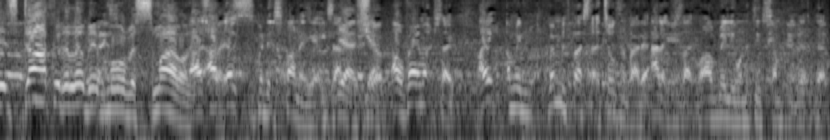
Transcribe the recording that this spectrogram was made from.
it's dark with a little bit more of a smile on I, its I, face. but it's funny, yeah, exactly. Yeah, sure. Oh, very much so. I think. I mean, when we first started talking about it, Alex was like, "Well, I really want to do something that, that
